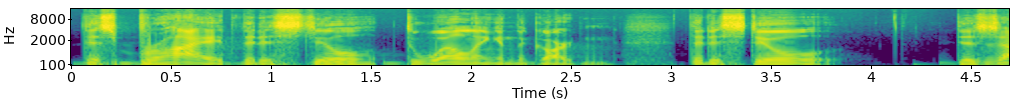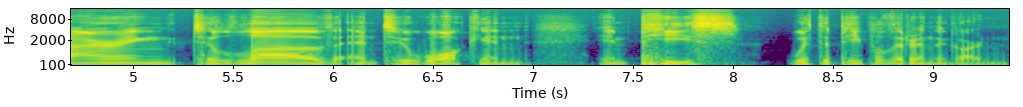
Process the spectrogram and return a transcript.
this bride that is still dwelling in the garden, that is still desiring to love and to walk in in peace with the people that are in the garden.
